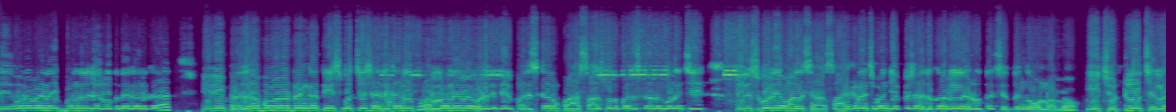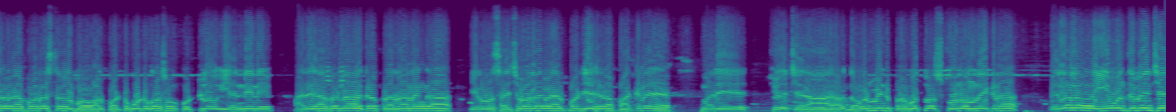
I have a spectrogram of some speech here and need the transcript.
తీవ్రమైన ఇబ్బందులు జరుగుతున్నాయి కనుక ఇది ప్రజా పోరాటంగా తీసుకొచ్చేసి అధికారులు త్వరలోనే మేము అడిగి దీని పరిష్కారం శాశ్వత పరిష్కారం గురించి తెలుసుకొని వాళ్ళని సహ- సహకరించమని చెప్పేసి అధికారులను అడిగితే సిద్ధంగా ఉన్నాం మేము. ఈ చుట్లు చిల్లర వ్యాపారస్తులు వాళ్ళ పట్టుబుట్టు కోసం కొట్లు ఇవన్నీ అది కాకుండా ఇక్కడ ప్రధానంగా ఇక్కడ సచివాలయం ఏర్పాటు చేసిన పక్కనే మరి గవర్నమెంట్ ప్రభుత్వ స్కూల్ ఉంది ఇక్కడ. పిల్లలు ఈ వంతు నుంచే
